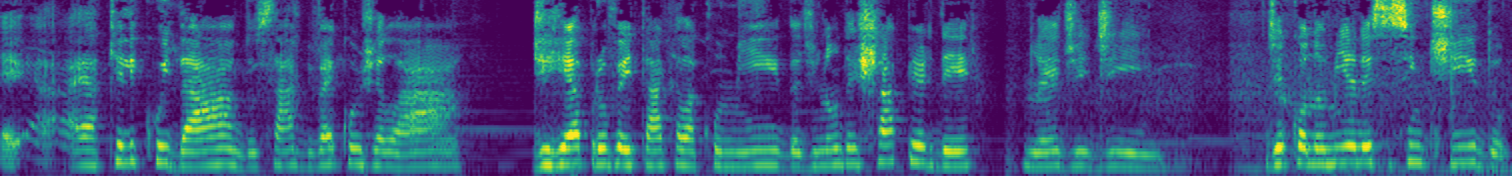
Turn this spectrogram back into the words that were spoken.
é, é, aquele cuidado, sabe? Vai congelar, de reaproveitar aquela comida, de não deixar perder, né? De, de, de economia nesse sentido,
